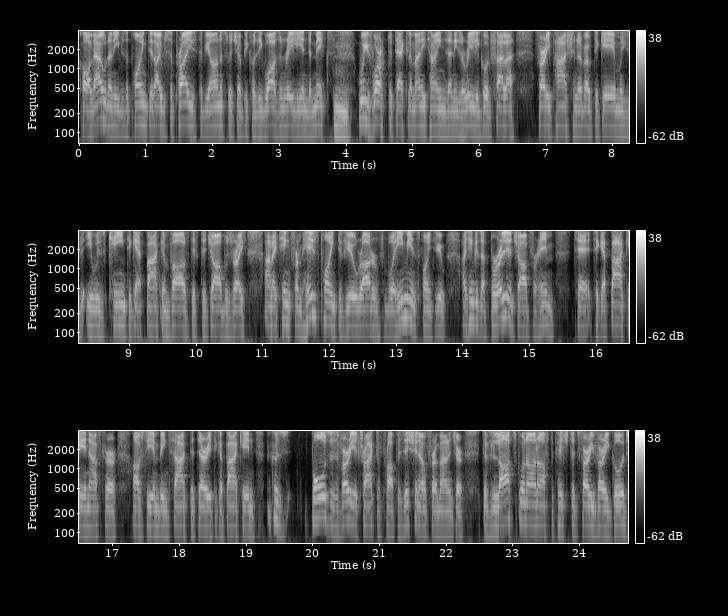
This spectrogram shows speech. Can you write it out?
called out and he was appointed. I was surprised to be honest with you because he wasn't really in the mix. Mm. We've worked with Declan many times and he's a really good fella, very passionate about the game. He was keen to get back involved if the job was right. And I think from his point of view, rather than from Bohemian's point of view, I think it's a brilliant job for him to to get back in after obviously him being sacked at Derry to get back in because Bohs is a very attractive proposition now for a manager. They've lots going on off the pitch that's very, very good.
